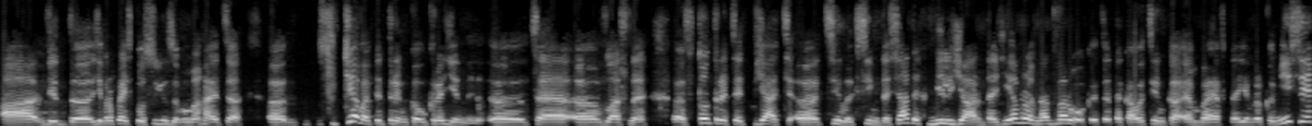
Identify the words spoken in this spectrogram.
А від е, Європейського союзу вимагається е, суттєва підтримка України. Е, це е, власне е, 135,7 мільярда євро на два роки. Це така оцінка МВФ та Єврокомісії.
